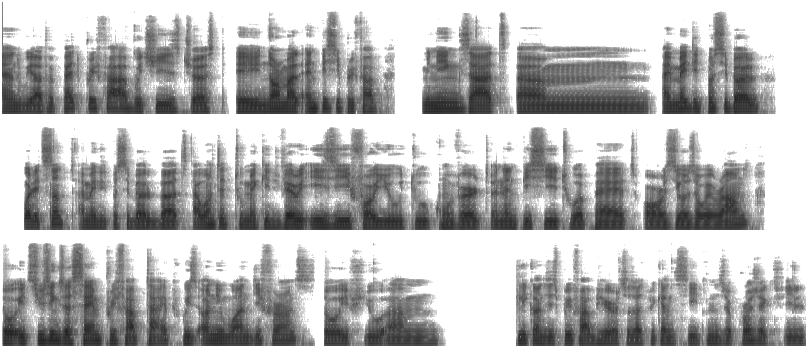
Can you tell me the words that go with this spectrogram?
and we have a pet prefab which is just a normal npc prefab meaning that um, i made it possible. Well it's not i made it possible but i wanted to make it very easy for you to convert an npc to a pet or the other way around. So it's using the same prefab type with only one difference. So if you um, click on this prefab here so that we can see it in the project field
